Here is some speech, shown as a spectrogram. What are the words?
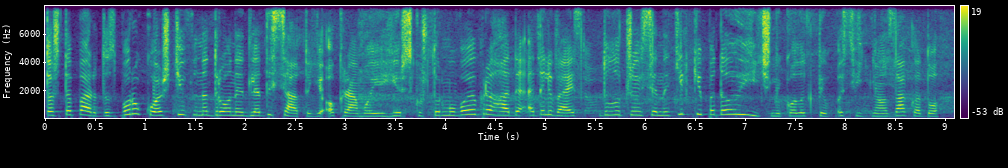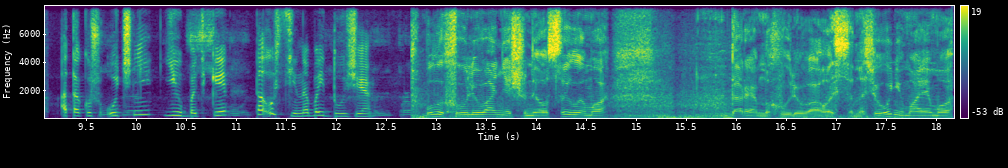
Тож тепер до збору коштів на дрони для 10-ї окремої гірсько-штурмової бригади Едельвейс долучився не тільки педагогічний колектив освітнього закладу, а також учні, їх батьки та усі небайдужі. Були хвилювання, що не осилимо. Даремно хвилювалися. На сьогодні маємо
